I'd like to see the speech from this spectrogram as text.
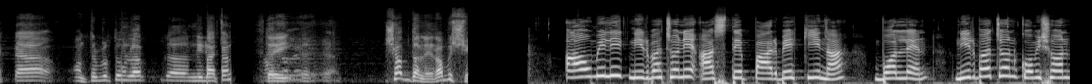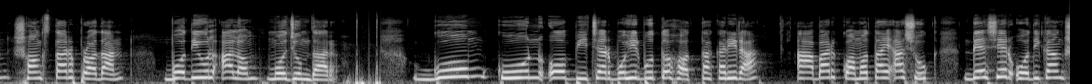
একটা অন্তর্ভুক্তমূলক নির্বাচন। সব দলের, অবশ্যই। আওয়ামী লীগ নির্বাচনে আসতে পারবে কি না বললেন নির্বাচন কমিশন সংস্থার প্রধান বদিউল আলম মজুমদার। গুম কুন ও বিচার বহির্ভূত হত্যাকারীরা আবার ক্ষমতায় আসুক, দেশের অধিকাংশ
